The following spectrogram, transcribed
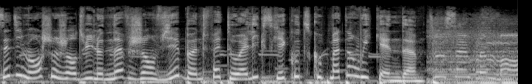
C'est dimanche aujourd'hui, le 9 janvier. Bonne fête au Alix qui écoute Scoop Matin Week-end. Tout simplement,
